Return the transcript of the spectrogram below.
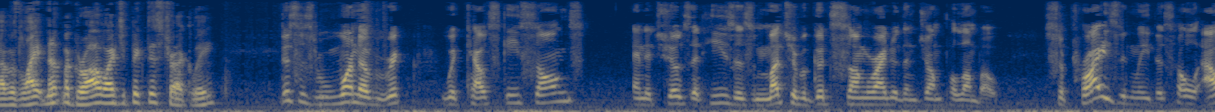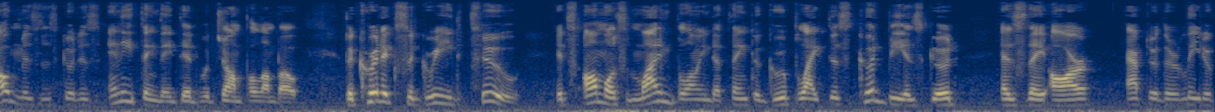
That was Lighten Up McGraw. Why'd you pick this track, Lee? This is one of Rick Witkowski's songs, and it shows that he's as much of a good songwriter than John Palumbo. Surprisingly, this whole album is as good as anything they did with John Palumbo. The critics agreed too. It's almost mind blowing to think a group like this could be as good as they are after their leader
